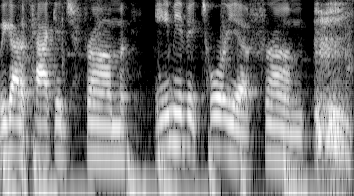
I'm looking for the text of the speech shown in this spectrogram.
We got a package from Amy Victoria from, this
